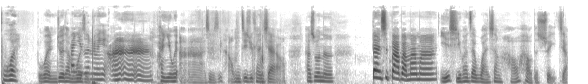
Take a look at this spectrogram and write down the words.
不会，不会，你觉得他们会怎么？那边啊啊啊，半夜会啊啊，是不是？好，我们继续看一下哦。他说呢，但是爸爸妈妈也喜欢在晚上好好的睡觉，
